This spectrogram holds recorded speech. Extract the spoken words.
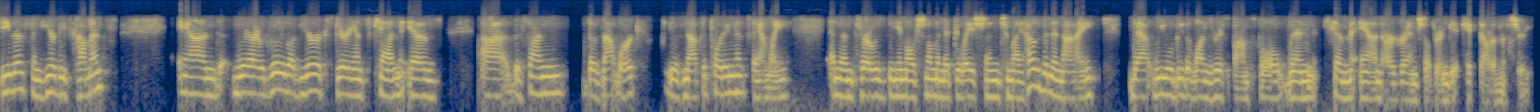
see this and hear these comments. And where I would really love your experience, Ken, is uh, the son does not work. He is not supporting his family, and then throws the emotional manipulation to my husband and I that we will be the ones responsible when him and our grandchildren get kicked out on the street.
